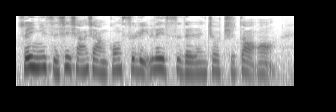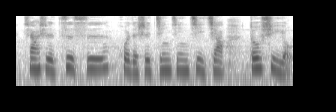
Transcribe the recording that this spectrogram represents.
所以你仔细想想，公司里类似的人就知道啊。像是自私或者是斤斤计较，都是有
